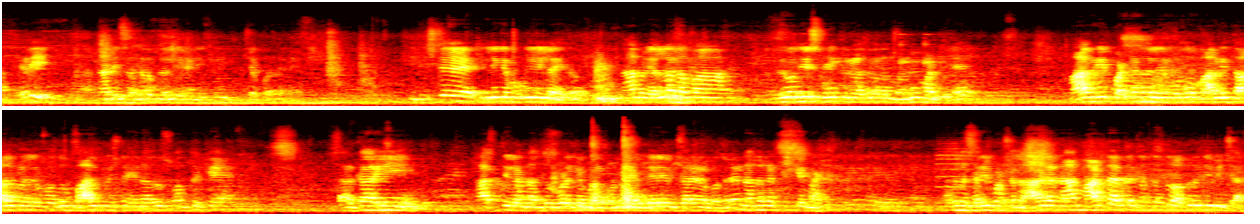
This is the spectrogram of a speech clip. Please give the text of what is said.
ಅಂತ ಹೇಳಿ ನಾನು ಈ ಸಂದರ್ಭದಲ್ಲಿ ಹೇಳಲಿಕ್ಕೆ ಇಚ್ಛೆ ಪಡ್ತೇನೆ ಇದಿಷ್ಟೇ ಇಲ್ಲಿಗೆ ಮುಗಿಲಿಲ್ಲ ಇದು. ನಾನು ಎಲ್ಲ ನಮ್ಮ ವಿರೋಧಿ ಸ್ನೇಹಿತರುಗಳ ಹತ್ರ ನಾನು ಮನವಿ ಮಾಡಿದೆ ಮಾಗಡಿ ಪಟ್ಟಣದಲ್ಲಿರ್ಬೋದು, ಮಾಗಡಿ ತಾಲೂಕಿನಲ್ಲಿರ್ಬೋದು, ಬಾಲಕೃಷ್ಣ ಏನಾದರೂ ಸ್ವಂತಕ್ಕೆ ಸರ್ಕಾರಿ ಆಸ್ತಿಗಳನ್ನ ದುರ್ಬಳಕೆ ಮಾಡಿಕೊಂಡ್ರೆ, ಬೇರೆ ವಿಚಾರಗಳು ಬಂದರೆ ನನ್ನನ್ನು ಟೀಕೆ ಮಾಡಿ ಅದನ್ನು ಸರಿಪಡಿಸೋಣ. ಆದರೆ ನಾನು ಮಾಡ್ತಾ ಇರ್ತಕ್ಕಂಥದ್ದು ಅಭಿವೃದ್ಧಿ ವಿಚಾರ.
